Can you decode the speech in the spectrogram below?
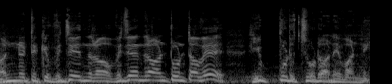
అన్నిటికీ విజేంద్ర విజేంద్ర అంటుంటావే ఇప్పుడు చూడు అనేవాణ్ణి.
